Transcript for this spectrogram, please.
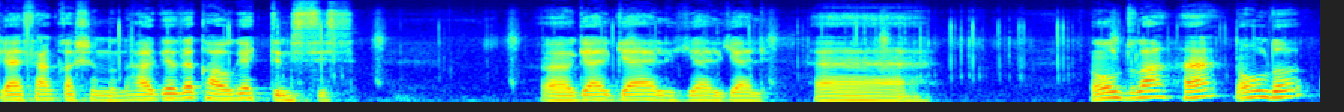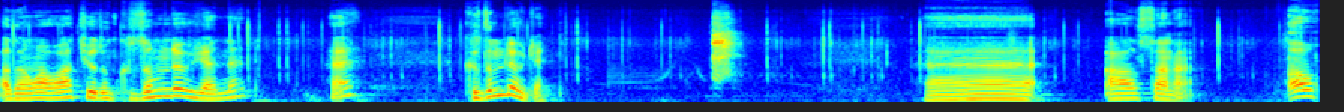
Gel sen kaşındın. Herkese kavga ettiniz siz. Ha, gel gel gel gel. Ha. Ne oldu lan? Ha? Ne oldu? Adama hava atıyordun. Kızı mı döveceksin lan? Ha? Kızı mı döveceksin? Ha. Al sana. Of.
